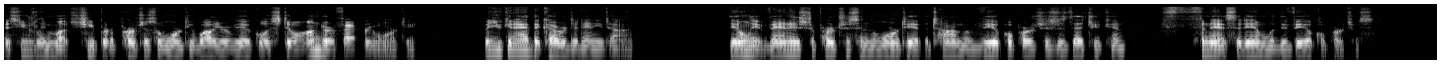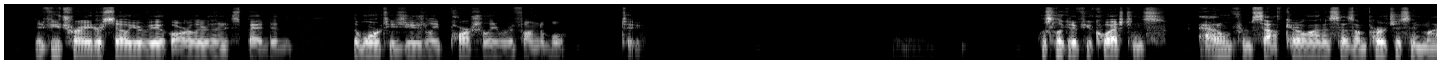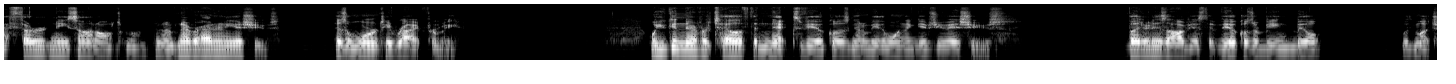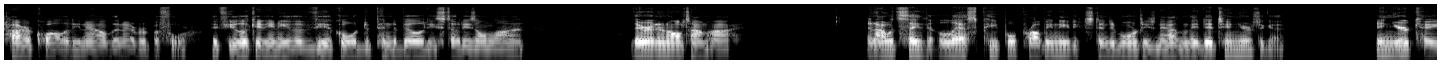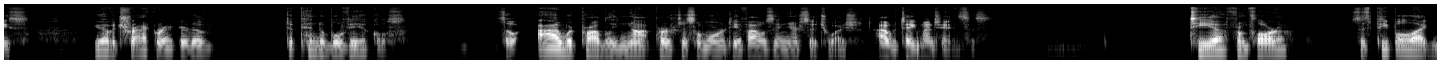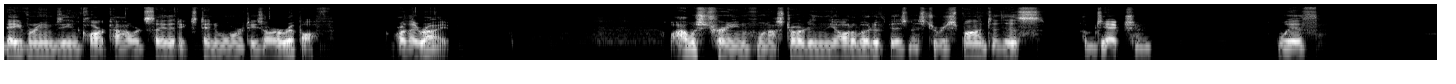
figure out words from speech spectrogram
It's usually much cheaper to purchase a warranty while your vehicle is still under a factory warranty, but you can add the coverage at any time. The only advantage to purchasing the warranty at the time of vehicle purchase is that you can finance it in with the vehicle purchase. If you trade or sell your vehicle earlier than expected, the warranty is usually partially refundable too. Let's look at a few questions. Adam from South Carolina says, I'm purchasing my third Nissan Altima and I've never had any issues. Is a warranty right for me? Well, you can never tell if the next vehicle is going to be the one that gives you issues. But it is obvious that vehicles are being built with much higher quality now than ever before. If you look at any of the vehicle dependability studies online, they're at an all time high. And I would say that less people probably need extended warranties now than they did 10 years ago. In your case, you have a track record of dependable vehicles. So I would probably not purchase a warranty if I was in your situation. I would take my chances. Tia from Florida says people like Dave Ramsey and Clark Howard say that extended warranties are a ripoff. Are they right? Well, I was trained when I started in the automotive business to respond to this objection with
